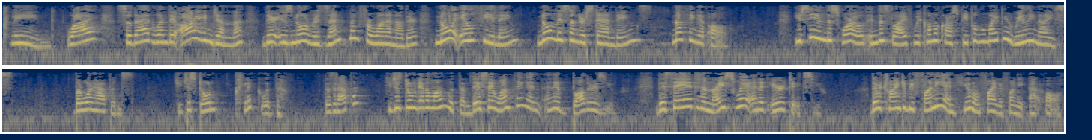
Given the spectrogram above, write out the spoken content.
cleaned. Why? So that when they are in Jannah, there is no resentment for one another, no ill feeling, no misunderstandings, nothing at all. You see, in this world, in this life, we come across people who might be really nice. But what happens? You just don't click with them. Does it happen? You just don't get along with them. They say one thing and, and it bothers you. They say it in a nice way and it irritates you. They're trying to be funny and you don't find it funny at all.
